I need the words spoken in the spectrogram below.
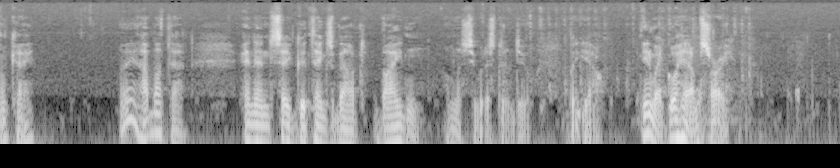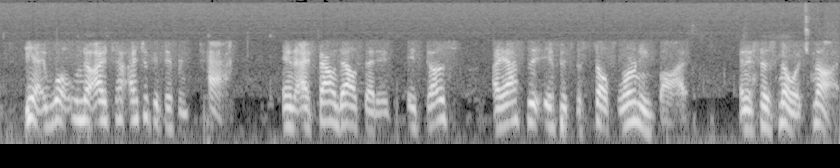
Okay. Hey, how about that? And then say good things about Biden. I'm going to see what it's going to do. But yeah. Anyway, go ahead. I'm sorry. Yeah, well, no, I, t- I took a different tack, and I found out that it, it does. I asked it if it's a self learning bot, and it says no, it's not.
